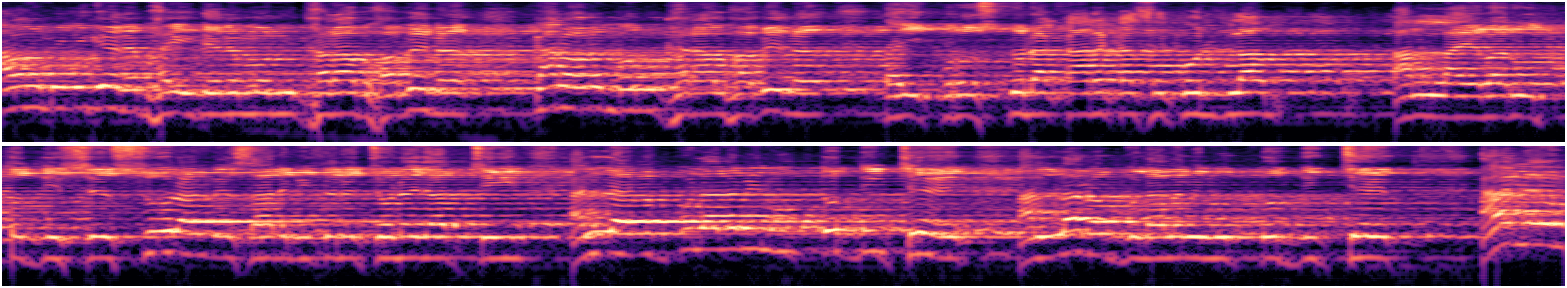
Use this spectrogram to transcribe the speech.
আওয়ামী লীগের ভাইদের মন খারাপ হবে না। কারোর মন খারাপ হবে না। তাই প্রশ্নটা কার কাছে করলাম? আল্লাহ এবার উত্তর দিচ্ছে, সুরা নেশার ভিতরে চলে যাচ্ছি। আল্লাহ রব্বুল আলমিন উত্তর দিচ্ছে। আল্লাহ রব্বুল আলমিন উত্তর দিচ্ছে, আলম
